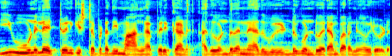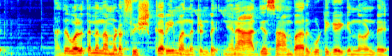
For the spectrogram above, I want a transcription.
ഈ ഊണിൽ ഏറ്റവും എനിക്ക് ഇഷ്ടപ്പെട്ടത് ഈ മാങ്ങാപ്പെരുക്കാണ്. അതുകൊണ്ട് തന്നെ അത് വീണ്ടും കൊണ്ടുവരാൻ പറഞ്ഞു അവരോട്. അതുപോലെ തന്നെ നമ്മുടെ ഫിഷ് കറിയും വന്നിട്ടുണ്ട്. ഞാൻ ആദ്യം സാമ്പാർ കൂട്ടി കഴിക്കുന്നതുകൊണ്ട്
